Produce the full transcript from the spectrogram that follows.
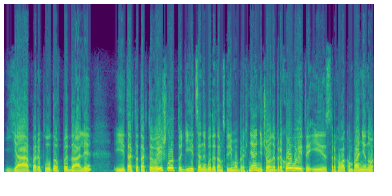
я переплутав педалі. І так-то так-то вийшло, тоді це не буде там, скажімо, брехня, нічого не приховуєте, і страхова компанія, ну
